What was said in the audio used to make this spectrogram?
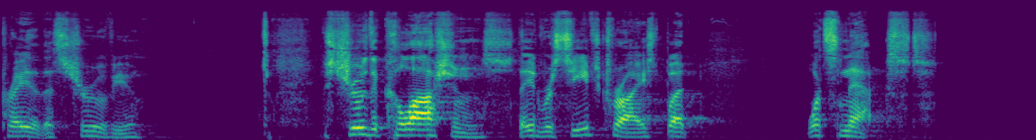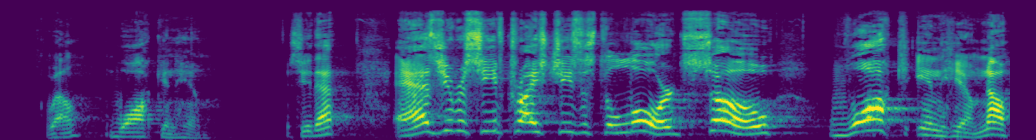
Pray that that's true of you. It's true the Colossians, they had received Christ, but what's next? Well, walk in Him. You see that? As you receive Christ Jesus the Lord, so walk in him. Now,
